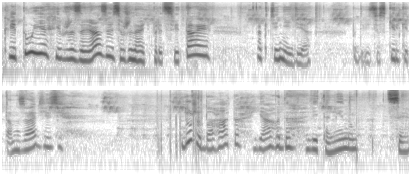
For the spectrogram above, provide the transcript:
квітує і вже зав'язується, вже навіть перецвітає актінідія. Подивіться, скільки там зав'язі. Дуже багата ягода вітаміном С.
